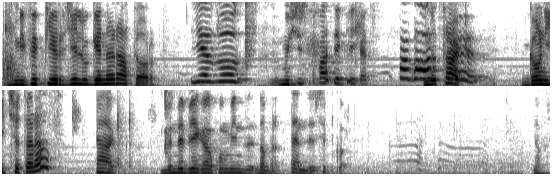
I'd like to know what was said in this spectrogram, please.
A mi wypierdzielił generator. Jezus! Musisz spację klikać. Pomocy! No tak. Gonić cię teraz? Tak. Będę biegał pomiędzy... Dobra, tędy, szybko. Dobra.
